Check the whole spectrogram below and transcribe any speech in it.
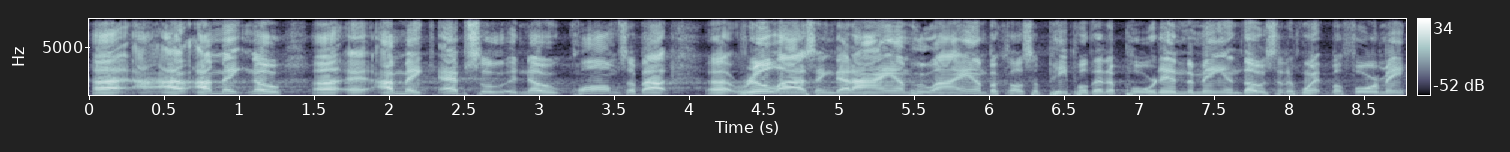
Uh, I, I, make no, uh, I make absolutely no qualms about uh, realizing that I am who I am because of people that have poured into me and those that have went before me.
